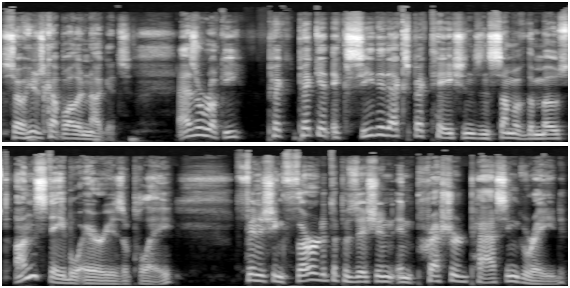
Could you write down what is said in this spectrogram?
So here's a couple other nuggets. As a rookie, Pick- Pickett exceeded expectations in some of the most unstable areas of play, finishing third at the position in pressured passing grade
